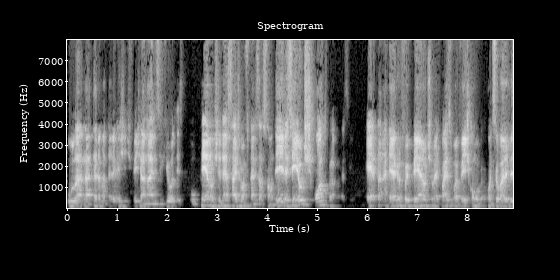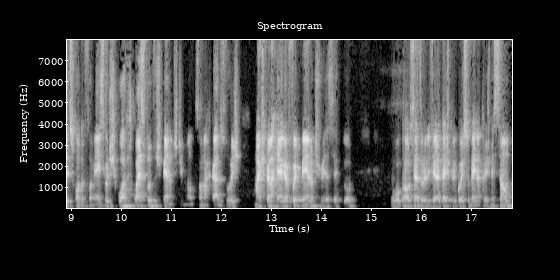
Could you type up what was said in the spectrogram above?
o, na, até matéria que a gente fez de análise que o, o pênalti né, sai de uma finalização dele. Assim, eu discordo para assim, é, tá na regra, foi pênalti, mas mais uma vez, como aconteceu várias vezes contra o Fluminense, eu discordo de quase todos os pênaltis que são marcados hoje, mas pela regra foi pênalti, o juiz acertou. O Paulo César Oliveira até explicou isso bem na transmissão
